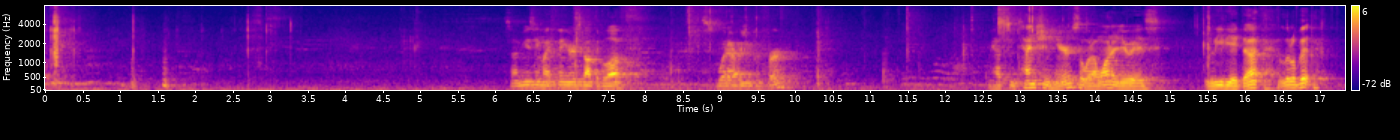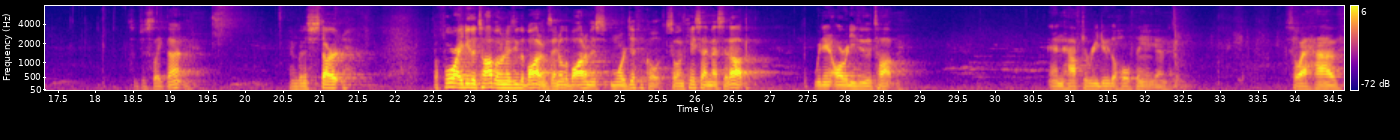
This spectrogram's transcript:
So I'm using my fingers, not the glove. It's whatever you prefer. We have some tension here, so what I want to do is alleviate that a little bit. So just like that. I'm going to start, before I do the top, I'm going to do the bottom, because I know the bottom is more difficult. So in case I mess it up, we didn't already do the top. And have to redo the whole thing again. So I have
